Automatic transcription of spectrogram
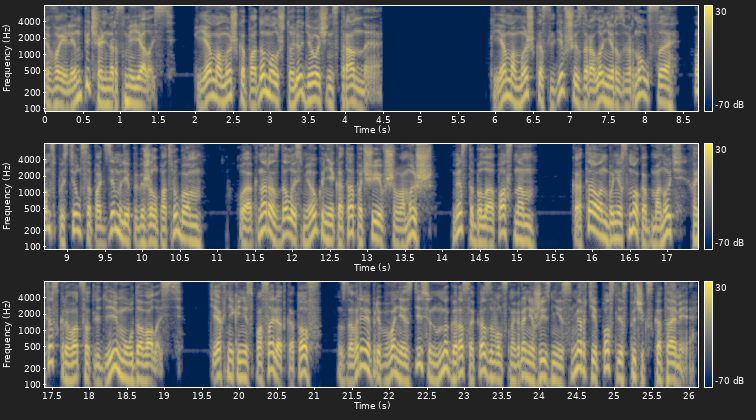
Вейлин печально рассмеялась. Кьяма-мышка подумал, что люди очень странные. Кьяма-мышка, следивший за Ролони, развернулся, он спустился под землю и побежал по трубам. У окна раздалось мяуканье кота, почуявшего мышь. Место было опасным. Кота он бы не смог обмануть, хотя скрываться от людей ему удавалось. Техники не спасали от котов. За время пребывания здесь он много раз оказывался на грани жизни и смерти после стычек с котами.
